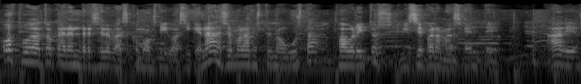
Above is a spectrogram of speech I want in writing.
os pueda tocar en reservas, como os digo. Así que nada, si os mola esto me gusta, favoritos, suscribirse para más gente. Adiós.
